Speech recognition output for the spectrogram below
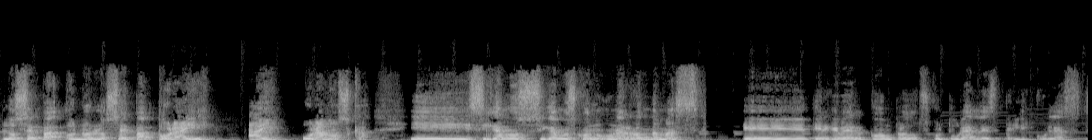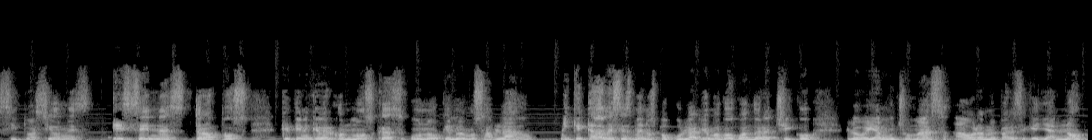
lo sepa o no lo sepa, por ahí hay una mosca. Y sigamos, sigamos con una ronda más que tiene que ver con productos culturales, películas, situaciones, escenas, tropos que tienen que ver con moscas. Uno que no hemos hablado y que cada vez es menos popular. Yo me acuerdo cuando era chico lo veía mucho más, ahora me parece que ya no,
